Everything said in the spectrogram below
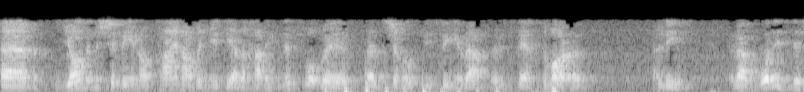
um, Yomim Shabin or Tain Haben Yediyah And this is what we're, Bez Hashem will be speaking about today and tomorrow, at least about what is this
